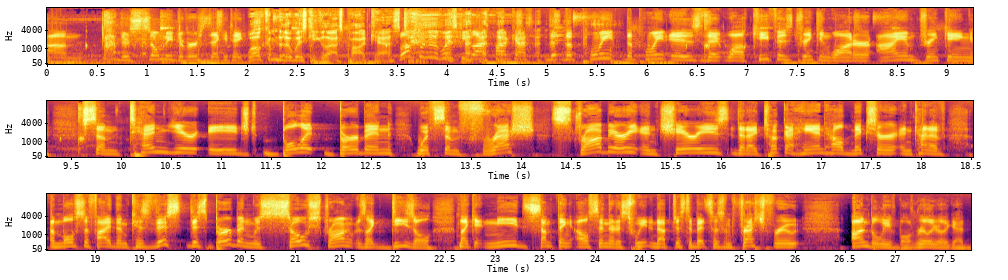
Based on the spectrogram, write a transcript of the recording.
Um, God, there's so many diversions I could take. Welcome to the Whiskey Glass Podcast. Welcome to the Whiskey Glass Podcast. The, the point the point is that while Keith is drinking water, I am drinking some 10 year aged Bulleit bourbon with some fresh strawberry and cherries that I took a handheld mixer and kind of emulsified them because this this bourbon was so strong it was like diesel. Like it needs something else in there to sweeten it up just a bit. So some fresh fruit. Unbelievable. Really, really good.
